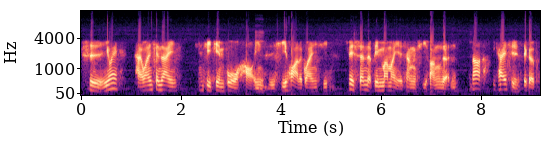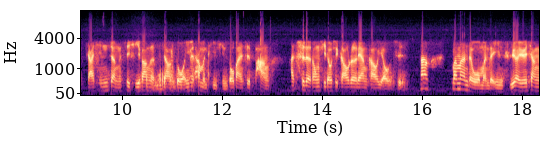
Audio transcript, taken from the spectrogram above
是因为。台湾现在经济进步，好饮食西化的关系，所以生的病慢慢也像西方人。那一开始这个夹心症是西方人比较多，因为他们体型多半是胖，他吃的东西都是高热量、高油脂。那慢慢的，我们的饮食越来越像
